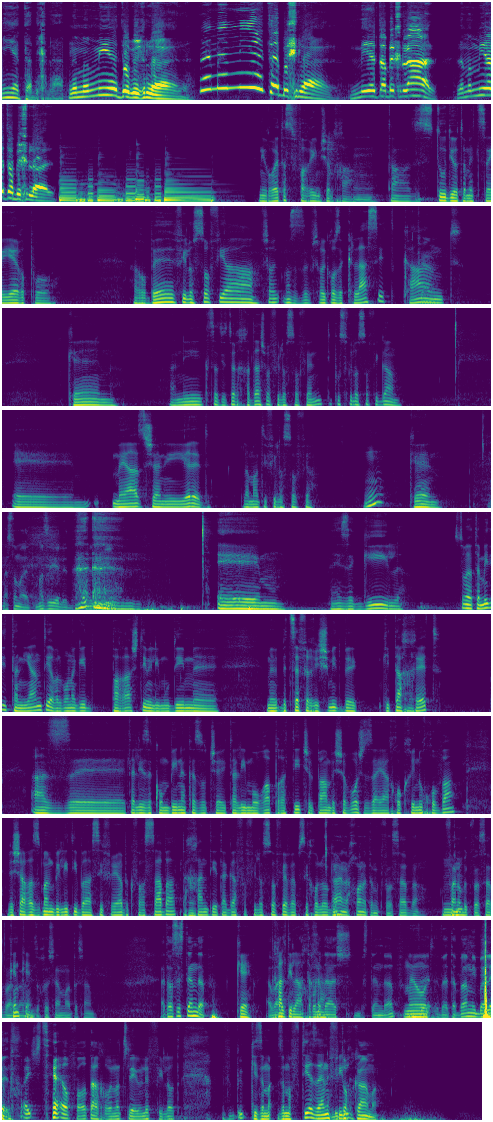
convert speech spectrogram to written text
מי אתה בכלל? למה מי אתה בכלל? למה מי אתה בכלל? מי אתה בכלל? למה מי אתה בכלל? אני רואה את הספרים שלך, אתה, זה סטודיו, אתה מצייר פה. הרבה פילוסופיה, אפשר, מה זה, זה, אפשר לקרוא לזה קלאסית? קאנט. כן. אני קצת יותר חדש בפילוסופיה, אני טיפוס פילוסופי גם. אה, מאז שאני ילד למדתי פילוסופיה. כן. מה זאת אומרת? מה זה ילד? איזה גיל? מאיזה גיל? זאת אומרת, תמיד התעניינתי, אבל בוא נגיד, פרשתי מלימודים אה, מבית ספר רשמית בכיתה ח', אז אה, הייתה לי איזו קומבינה כזאת שהייתה לי מורה פרטית של פעם בשבוע, שזה היה חוק חינוך חובה, ושאר הזמן ביליתי בספרייה בכפר סבא, טחנתי את אגף הפילוסופיה והפסיכולוגיה. אה, נכון, אתה מכפר סבא. הופענו בכפר סבא, כן, כן. אני זוכר שאמרת שם. אתה עושה סטנדאפ. כן, התחלתי לאחרונה. אתה חדש בסטנדאפ. מאוד. ו- ואתה בא מבלט. שתי ההופעות האחרונות שלי היו נפילות. כי זה, זה מפתיע, זה היה נפיל מתוך כמה?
